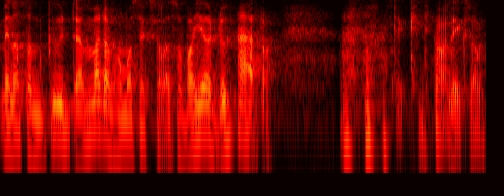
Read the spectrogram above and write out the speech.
men att om Gud dömer de homosexuella, så vad gör du här då? Jag tycker det var liksom,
